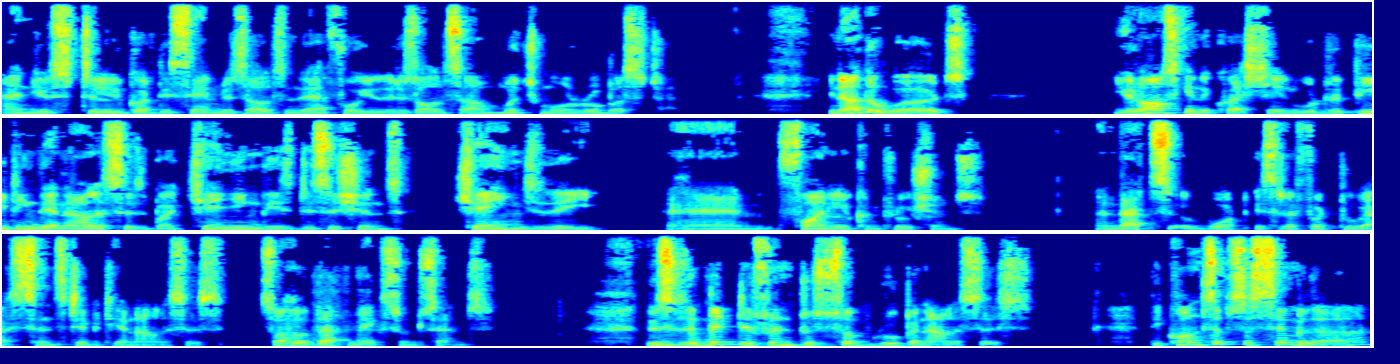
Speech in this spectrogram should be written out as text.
and you've still got the same results and therefore the results are much more robust. In other words you're asking the question would repeating the analysis by changing these decisions change the um, final conclusions. And that's what is referred to as sensitivity analysis. So I hope that makes some sense. This is a bit different to subgroup analysis. The concepts are similar,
